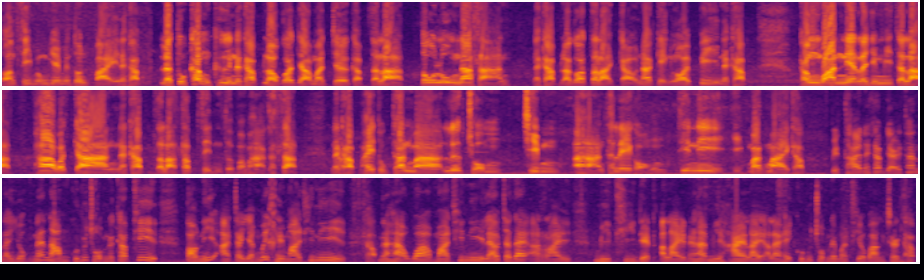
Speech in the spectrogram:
ตอน4ี่โมงเย็นเป็นต้นไปนะครับและทุกค่ำคืนนะครับเราก็จะมาเจอกับตลาดโต้รุ่งหน้าศาลนะครับแล้วก็ตลาดเก่าหน้าเก่งร้อยปีนะครับกลางวันเนี่ยเรายังมีตลาดผ้าวัดกลางนะครับตลาดทรัพย์สินส่วนพระมหากษัตริย์นะครับให้ทุกท่านมาเลือกชมชิมอาหารทะเลของที่นี่อีกมากมายครับ ปิดท้ายนะครับอยากให้ท่านนายกแนะนำคุณผู้ชมนะครับที่ตอนนี้อาจจะยังไม่เคยมาที่นี่ครับนะฮะว่ามาที่นี่แล้วจะได้อะไรมีทีเด็ดอะไรนะฮะมีไฮไลท์อะไรให้คุณผู้ชมได้มาเที่ยวบ้างเชิญครับ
